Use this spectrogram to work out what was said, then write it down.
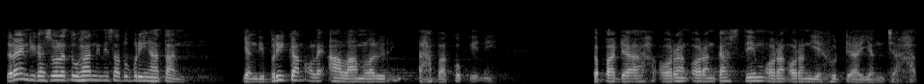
Saudara yang dikasih oleh Tuhan ini satu peringatan yang diberikan oleh Allah melalui Habakuk ini kepada orang-orang Kastim, orang-orang Yehuda yang jahat.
